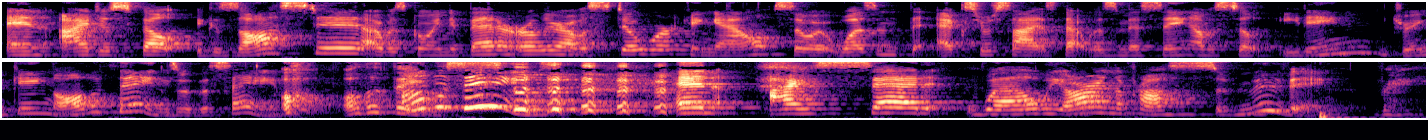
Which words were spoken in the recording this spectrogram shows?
And I just felt exhausted. I was going to bed earlier. I was still working out. So it wasn't the exercise that was missing. I was still eating, drinking, all the things were the same. Oh, all the things. All the things. and I said, well, we are in the process of moving. Right?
